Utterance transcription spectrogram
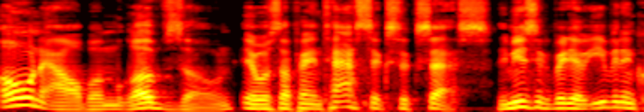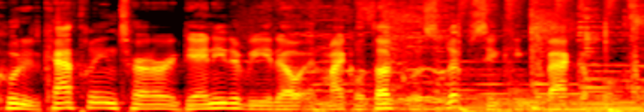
own album, Love Zone. It was a fantastic success. The music video even included Kathleen Turner, Danny DeVito, and Michael Douglas lip syncing the backup vocals.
